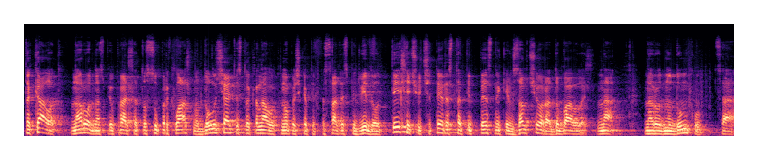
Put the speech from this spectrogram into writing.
така от народна співпраця то супер класно. Долучайтесь до каналу, кнопочка підписатись під відео. 1400 підписників завчора додавались на народну думку. Це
